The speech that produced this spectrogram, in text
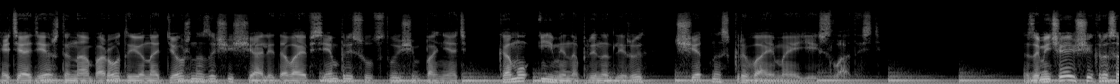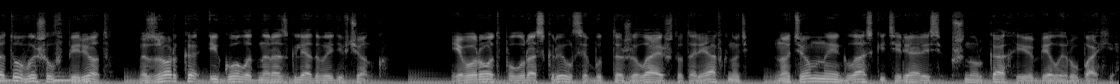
эти одежды, наоборот, ее надежно защищали, давая всем присутствующим понять, кому именно принадлежит тщетно скрываемая ей сладость. Замечающий красоту вышел вперед, зорко и голодно разглядывая девчонку. Его рот полураскрылся, будто желая что-то рявкнуть, но темные глазки терялись в шнурках ее белой рубахи.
